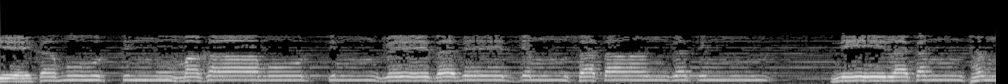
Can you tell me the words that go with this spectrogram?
एकमूर्तिम् महामूर्तिम् वेदवेद्यम् सताङ्गतिम् नीलकण्ठम्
